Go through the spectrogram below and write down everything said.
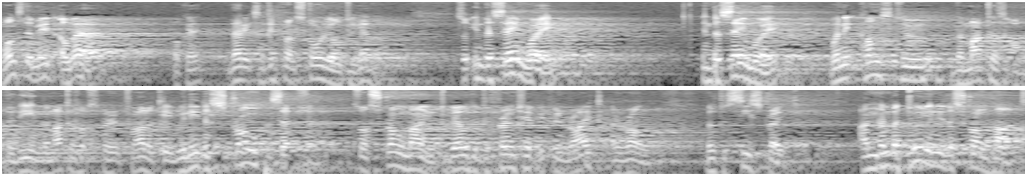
Once they're made aware, okay, then it's a different story altogether. So in the same way, in the same way, when it comes to the matters of the deen, the matters of spirituality, we need a strong perception, so a strong mind to be able to differentiate between right and wrong, be able to see straight. And number two, you need a strong heart.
